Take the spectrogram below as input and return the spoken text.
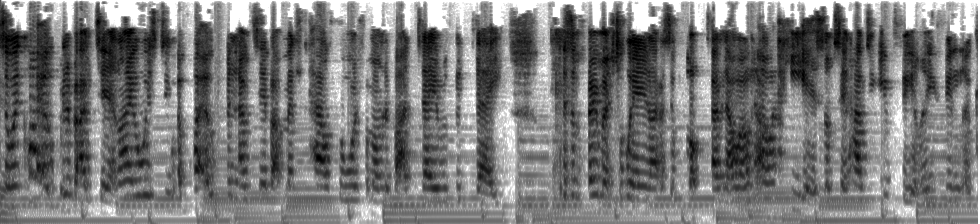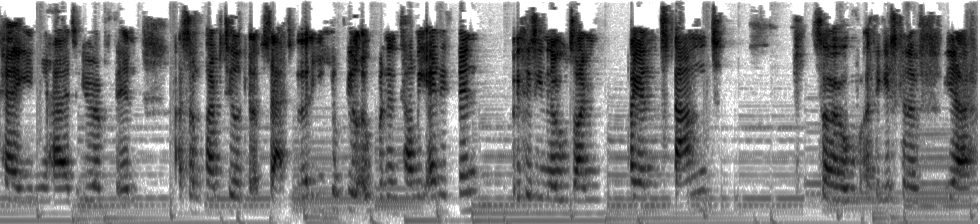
So we're quite open about it. And I always do, I'm quite open out here about mental health or if I'm on a bad day or a good day. Because I'm very much aware, like I in lockdown now, how he is. So I'm saying, how do you feel? Are you feeling okay in your head? Are you everything? And sometimes he'll get upset. But then he can feel open and tell me anything because he knows I'm, I understand. So I think it's kind of, yeah.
